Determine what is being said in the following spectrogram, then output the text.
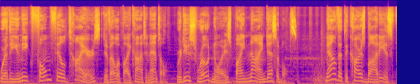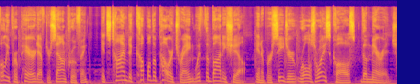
where the unique foam-filled tires, developed by Continental, reduce road noise by 9 decibels. Now that the car's body is fully prepared after soundproofing, it's time to couple the powertrain with the body shell in a procedure Rolls-Royce calls the marriage.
